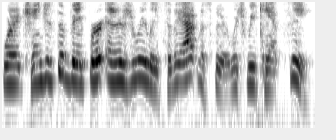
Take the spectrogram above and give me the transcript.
where it changes the vapor and is released to the atmosphere, which we can't see.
